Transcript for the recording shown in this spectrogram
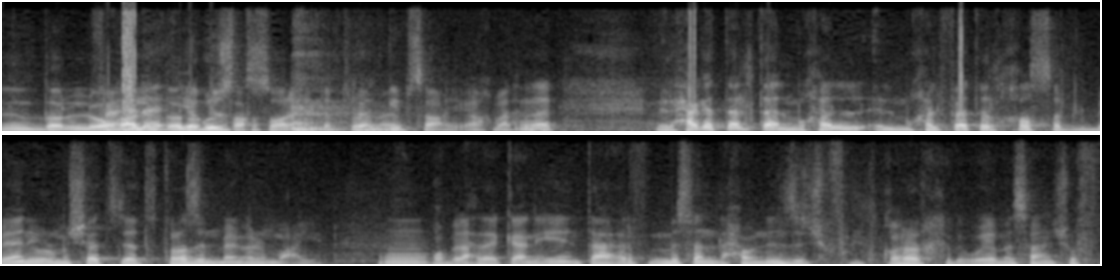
اللي وقع الضرر يجوز. التصالح. أنت بتروح. تجيب صحيح واخد بال حضرتك. الحاجة الثالثه المخل المخالفات الخاصة بالبياني والمنشات ذات الطراز المعماري المعين. واخد بال حضرتك يعني إيه أنت عارف مثلا لو ننزل نشوف القاهره الخديويه مثلا هنشوف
